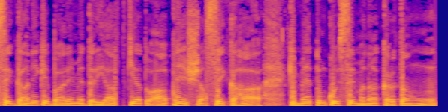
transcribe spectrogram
سے گانے کے بارے میں دریافت کیا تو آپ نے اس شخص سے کہا کہ میں تم کو اس سے منع کرتا ہوں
